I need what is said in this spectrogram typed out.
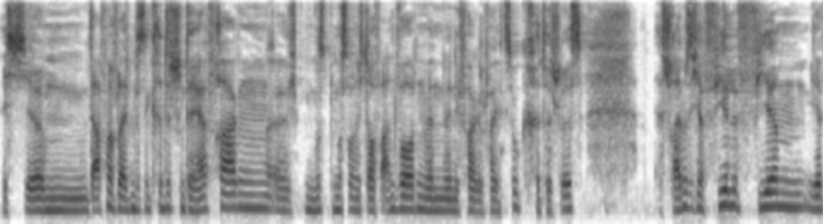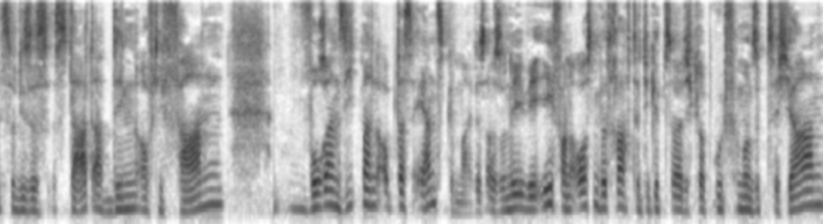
Ich ähm, darf mal vielleicht ein bisschen kritisch hinterherfragen. Äh, ich muss, muss auch nicht darauf antworten, wenn, wenn die Frage vielleicht zu kritisch ist. Es schreiben sich ja viele Firmen jetzt so dieses Start-up-Ding auf die Fahnen. Woran sieht man, ob das ernst gemeint ist? Also eine EWE von außen betrachtet, die gibt es seit, ich glaube, gut 75 Jahren,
